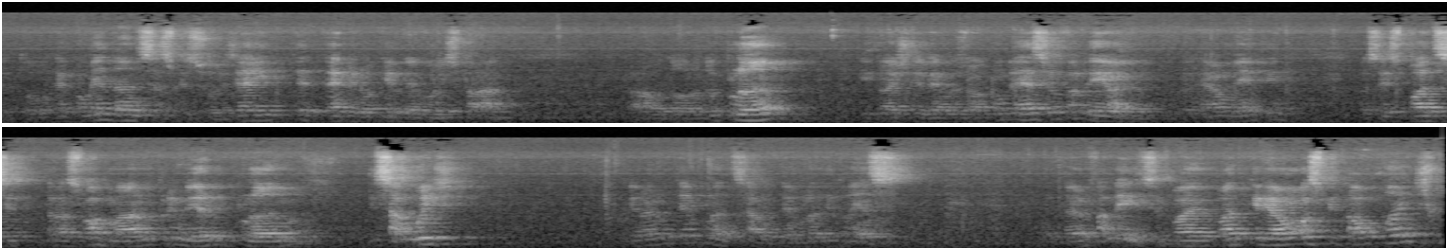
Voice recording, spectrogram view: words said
eu estou recomendando essas pessoas. E aí, determinou que ele levou isso para o dono do plano, nós tivemos uma conversa e eu falei, olha, realmente vocês podem se transformar no primeiro plano de saúde. Porque nós não temos plano de saúde, temos plano de doença. Então eu falei, você pode, pode criar um hospital quântico.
